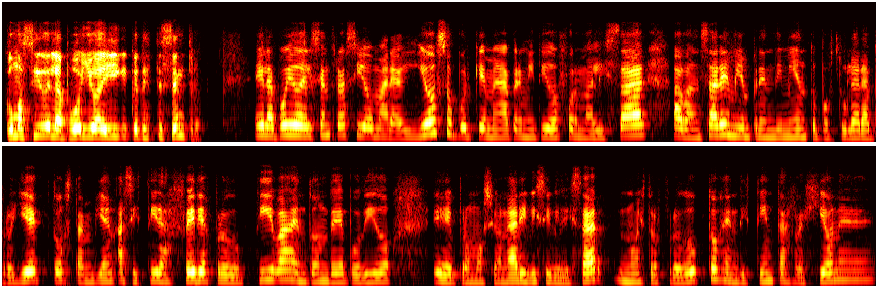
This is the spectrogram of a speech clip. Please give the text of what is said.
¿Cómo ha sido el apoyo ahí de este centro? El apoyo del centro ha sido maravilloso porque me ha permitido formalizar, avanzar en mi emprendimiento, postular a proyectos, también asistir a ferias productivas en donde he podido eh, promocionar y visibilizar nuestros productos en distintas regiones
